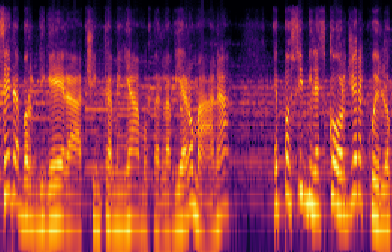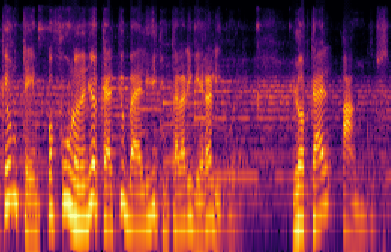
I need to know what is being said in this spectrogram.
Se da Bordighera ci incamminiamo per la via romana, è possibile scorgere quello che un tempo fu uno degli hotel più belli di tutta la riviera Ligure, l'Hotel Angust.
